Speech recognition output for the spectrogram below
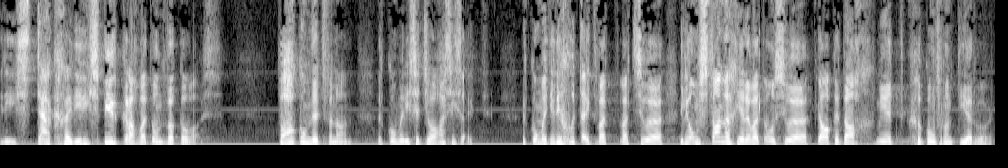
die sterkheid, die spierkracht wat ontwikkel was. Waar kom dit vandaan? Het kom uit die situaties uit. Het kom uit die goed uit wat, wat so, die omstandighede wat ons so elke dag mee geconfronteer word.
